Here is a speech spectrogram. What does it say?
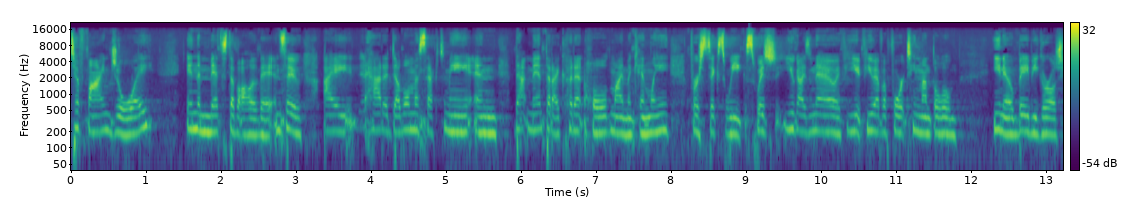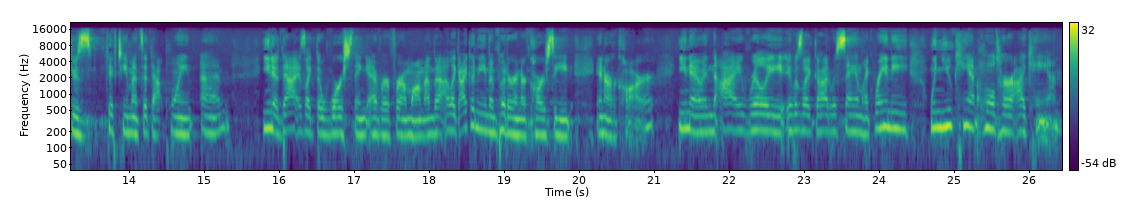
to find joy in the midst of all of it. And so I had a double mastectomy, and that meant that I couldn't hold my McKinley for six weeks, which you guys know if you, if you have a 14 month old, you know, baby girl, she was 15 months at that point. Um, you know that is like the worst thing ever for a mom and that like i couldn't even put her in her car seat in our car you know and i really it was like god was saying like randy when you can't hold her i can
